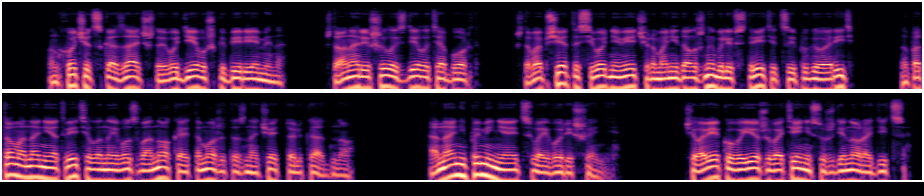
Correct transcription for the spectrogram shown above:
Он хочет сказать, что его девушка беременна, что она решила сделать аборт, что вообще-то сегодня вечером они должны были встретиться и поговорить, но потом она не ответила на его звонок, а это может означать только одно. Она не поменяет своего решения. Человеку в ее животе не суждено родиться.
